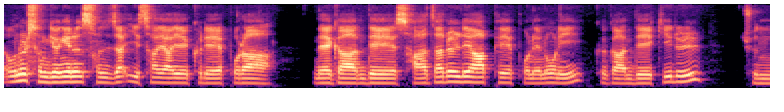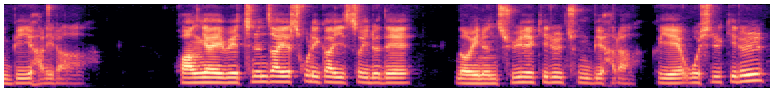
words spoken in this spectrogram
오늘 성경에는 선지자 이사야의 글에 보라 내가 내 사자를 내 앞에 보내노니 그가 내 길을 준비하리라. 광야에 외치는 자의 소리가 있어 이르되 너희는 주의 길을 준비하라. 그의 오실 길을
